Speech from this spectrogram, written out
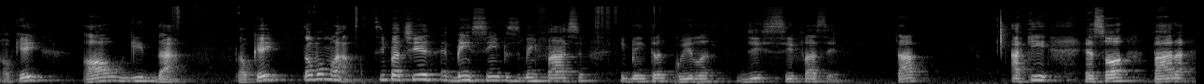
ok? Alguidar. Tá ok? Então vamos lá. Simpatia é bem simples, bem fácil e bem tranquila de se fazer, tá? Aqui é só para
